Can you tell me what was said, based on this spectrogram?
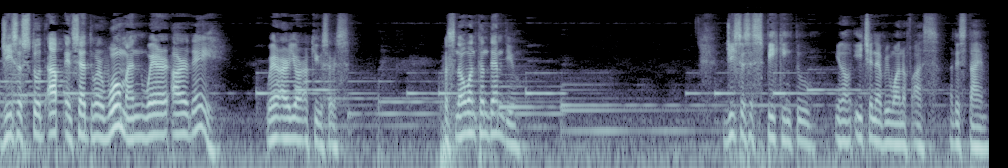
Jesus stood up and said to her, Woman, where are they? Where are your accusers? Because no one condemned you. Jesus is speaking to you know, each and every one of us at this time.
